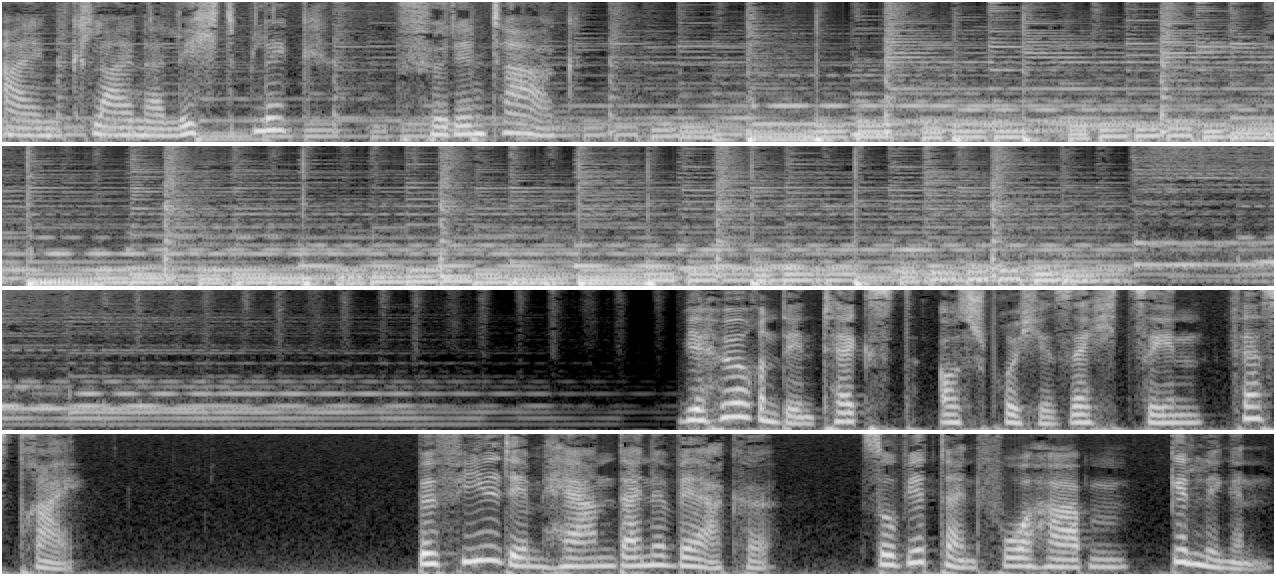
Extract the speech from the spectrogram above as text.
Ein kleiner Lichtblick für den Tag. Wir hören den Text aus Sprüche 16, Vers 3. Befiehl dem Herrn deine Werke, so wird dein Vorhaben gelingen.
